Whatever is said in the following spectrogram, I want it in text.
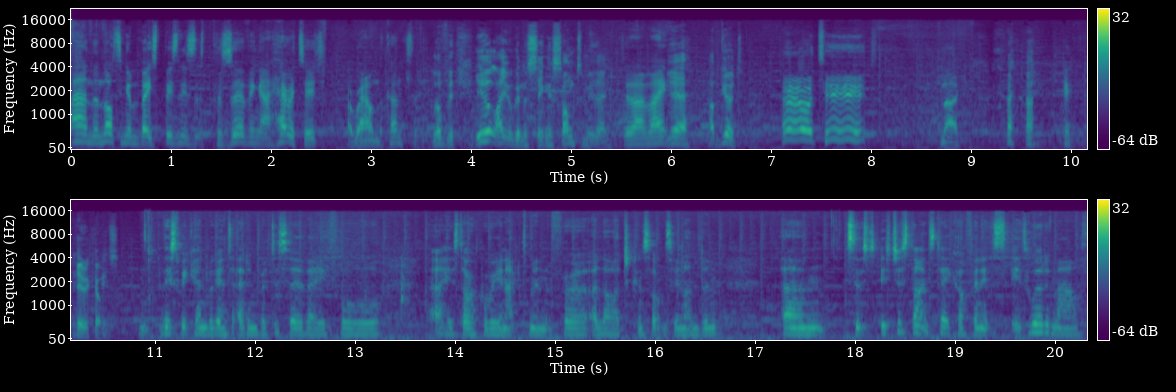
And the Nottingham-based business that's preserving our heritage around the country. Lovely. You look like you were going to sing a song to me then. Did I, mate? Yeah, I'm good. Heritage! No. Here it comes. This weekend we're going to Edinburgh to survey for a historical reenactment for a, a large consultancy in London. Um, so it's, it's just starting to take off and it's, it's word of mouth.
